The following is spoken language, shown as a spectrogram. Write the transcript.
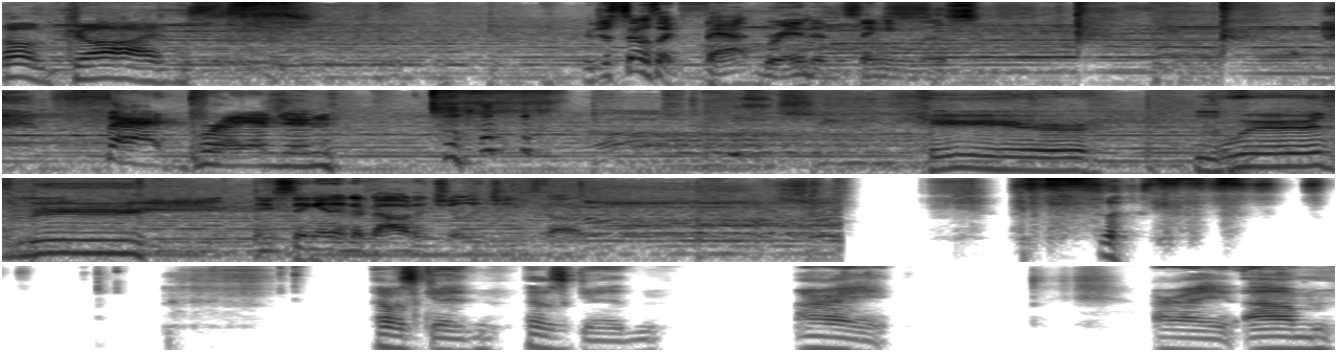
Oh God. It just sounds like Fat Brandon singing this. Fat Brandon. Here hmm. with me. He's singing it about a chili cheese dog. that was good. That was good. All right. All right. Um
